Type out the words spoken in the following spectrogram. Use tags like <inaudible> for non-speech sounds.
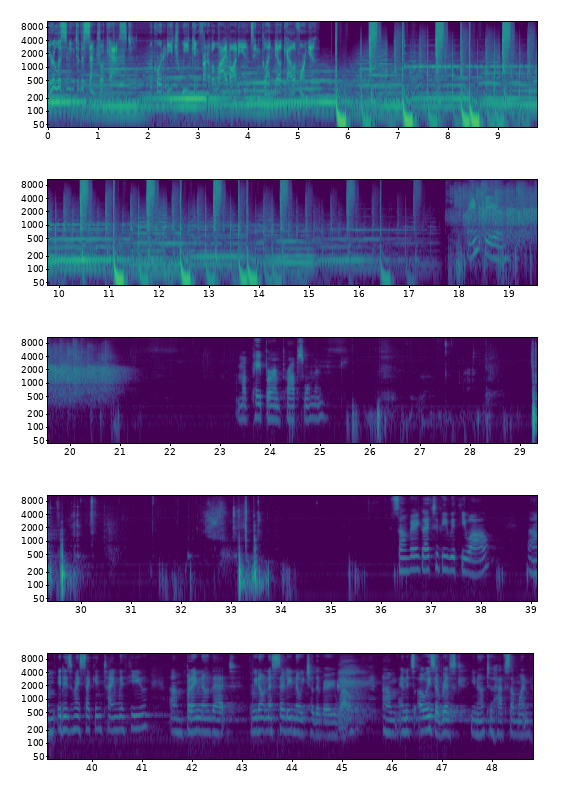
You're listening to the Central Cast, recorded each week in front of a live audience in Glendale, California. Thank you. I'm a paper and props woman. So I'm very glad to be with you all. Um, it is my second time with you, um, but I know that we don't necessarily know each other very well. Um, and it's always a risk, you know, to have someone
